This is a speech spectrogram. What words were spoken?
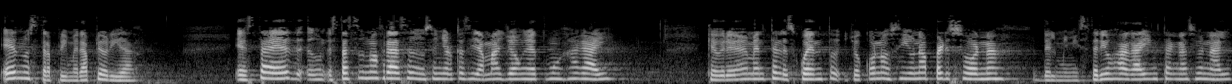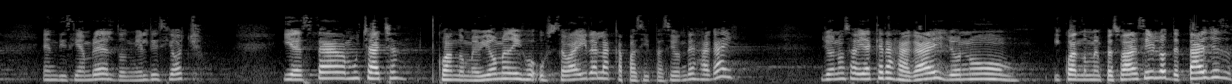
es nuestra primera prioridad. Esta es, esta es una frase de un señor que se llama John Edmund Haggai, que brevemente les cuento. Yo conocí una persona del Ministerio Haggai Internacional en diciembre del 2018. Y esta muchacha, cuando me vio, me dijo, usted va a ir a la capacitación de Haggai. Yo no sabía que era Haggai, yo no, y cuando me empezó a decir los detalles,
